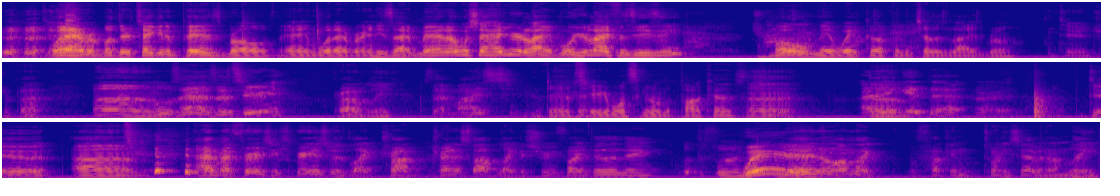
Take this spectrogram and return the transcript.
whatever. But they're taking a piss, bro, and whatever. And he's like, man, I wish I had your life. Well, your life is easy. Boom, they wake up in each other's lives, bro. Dude, trip out. Um, What was that? Is that Siri? probably. Is that mice? Damn, Siri wants to get on the podcast. Uh, I didn't Um, get that. All right. dude, um, I had my first experience with like try, trying to stop like a street fight the other day. What the fuck? Where? Yeah, I know. I'm like fucking 27. I'm late.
